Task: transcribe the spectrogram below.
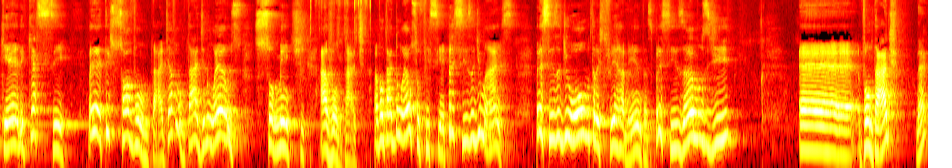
quer, ele quer ser, mas ele tem só vontade. A vontade não é os, somente a vontade. A vontade não é o suficiente, precisa de mais. Precisa de outras ferramentas. Precisamos de é, vontade, né?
